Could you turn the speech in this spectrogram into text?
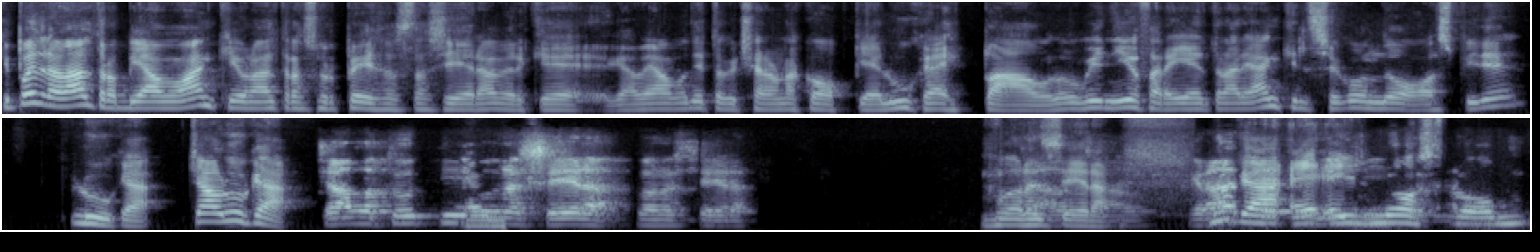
Che poi, tra l'altro, abbiamo anche un'altra sorpresa stasera perché avevamo detto che c'era una coppia, Luca e Paolo. Quindi io farei entrare anche il secondo ospite, Luca. Ciao Luca. Ciao a tutti, buonasera. Buonasera. Buonasera. Ciao, ciao. Luca è, è, il nostro.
